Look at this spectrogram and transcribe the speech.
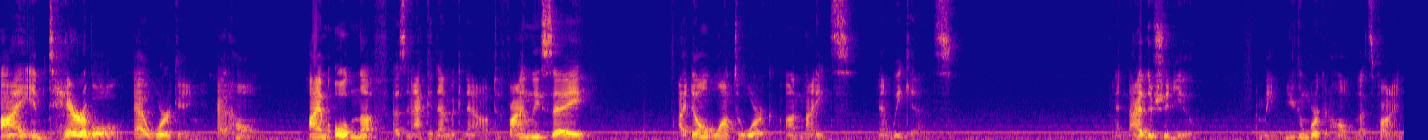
I am terrible at working at home. I'm old enough as an academic now to finally say, I don't want to work on nights and weekends. And neither should you. I mean, you can work at home, that's fine.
